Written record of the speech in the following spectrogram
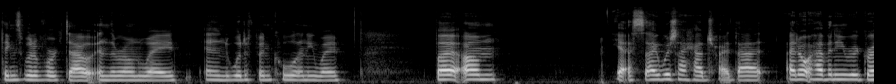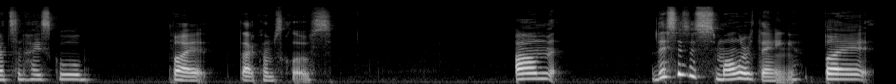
things would have worked out in their own way and would have been cool anyway. But um yes, I wish I had tried that. I don't have any regrets in high school, but that comes close. Um this is a smaller thing, but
